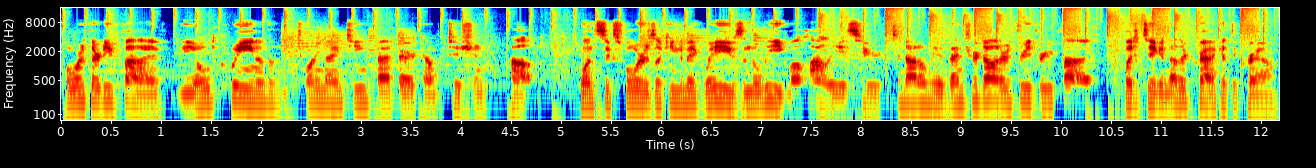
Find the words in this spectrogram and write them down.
435, the old queen of the 2019 Fat Bear competition, Holly. 164 is looking to make waves in the league while Holly is here to not only avenge her daughter 335, but to take another crack at the crown.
